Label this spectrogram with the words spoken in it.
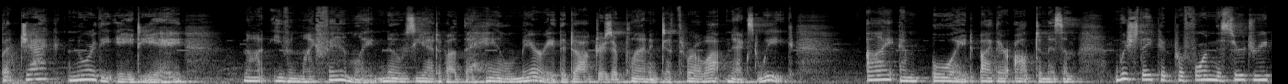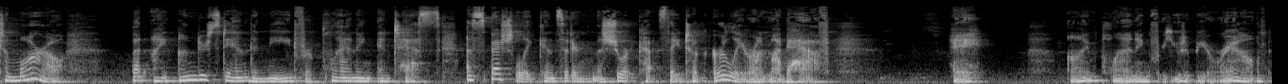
But Jack nor the ADA, not even my family, knows yet about the Hail Mary the doctors are planning to throw up next week. I am buoyed by their optimism. Wish they could perform the surgery tomorrow. But I understand the need for planning and tests, especially considering the shortcuts they took earlier on my behalf. Hey, I'm planning for you to be around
